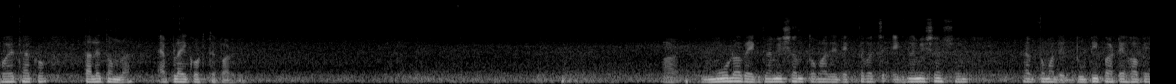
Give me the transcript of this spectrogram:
হয়ে থাকো, তাহলে তোমরা অ্যাপ্লাই করতে পারবে। আর মোড অফ এক্সামিনেশন তোমরা যে দেখতে পাচ্ছ এক্সামিনেশন তোমাদের দুটি পার্টে হবে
